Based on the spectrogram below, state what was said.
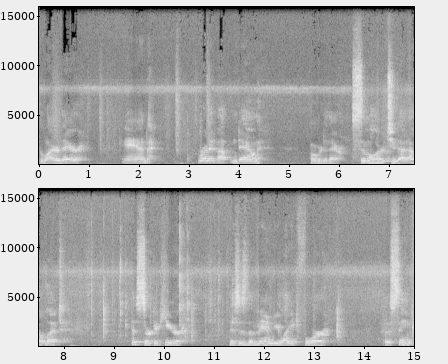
the wire there and run it up and down over to there. Similar to that outlet, this circuit here, this is the vanity light for the sink.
